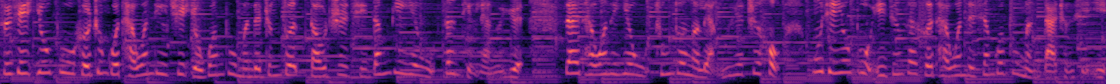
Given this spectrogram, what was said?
此前，优步和中国台湾地区有关部门的争端，导致其当地业务暂停两个月。在台湾的业务中断了两个月之后，目前优步已经在和台湾的相关部门达成协议，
